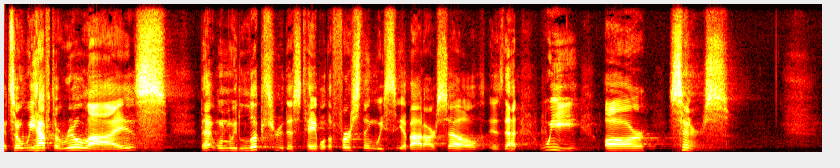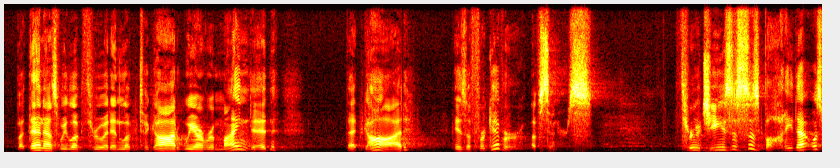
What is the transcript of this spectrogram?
And so we have to realize that when we look through this table, the first thing we see about ourselves is that we are sinners. But then, as we look through it and look to God, we are reminded that God is a forgiver of sinners. Through Jesus' body that was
